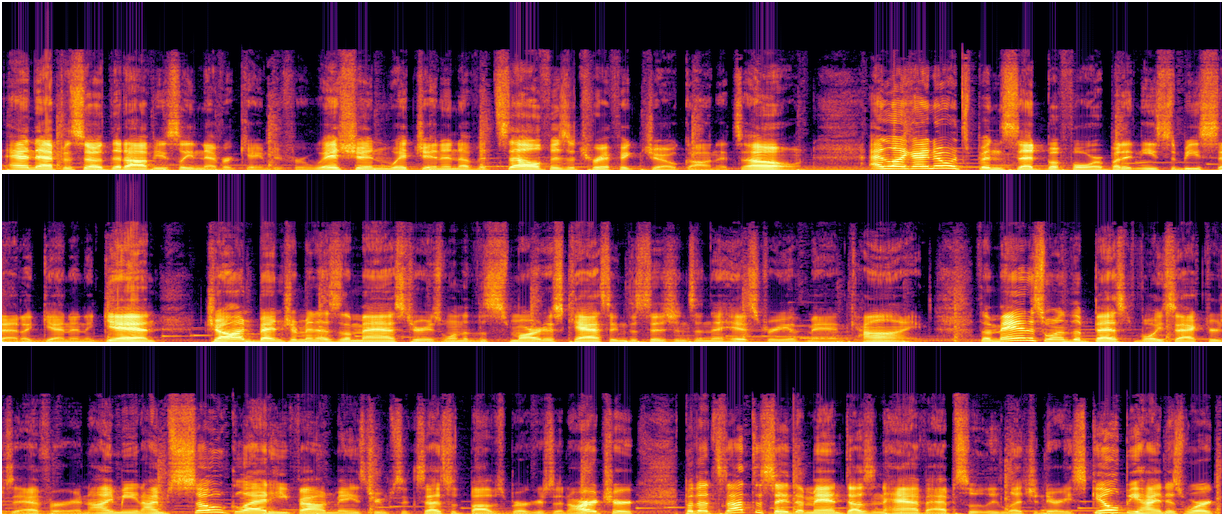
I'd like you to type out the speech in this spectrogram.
An episode that obviously never came to fruition, which in and of itself is a terrific joke on its own. And like, I know it's been said before, but it needs to be said again and again. Jon Benjamin as the Master is one of the smartest casting decisions in the history of mankind. The man is one of the best voice actors ever, and I mean, I'm so glad he found mainstream success with Bob's Burgers and Archer, but that's not to say the man doesn't have absolutely legendary skill behind his work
